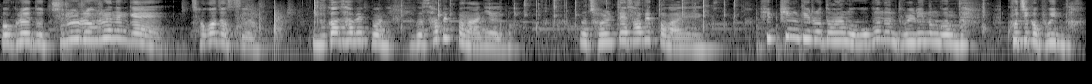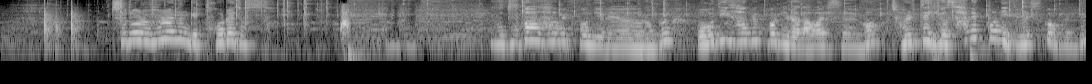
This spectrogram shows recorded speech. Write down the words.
어 그래도 주르르 흐르는 게 적어졌어요. 누가 400번이 이거 400번 아니야 이거. 이거 절대 400번 아니야 이거. 휘핑기로도 한 5분은 돌리는 건데 고지가 보인다. 주르르 흐르는 게 덜해졌어 이거 누가 400번이래요 여러분? 어디 400번이라 나와있어요 이거? 절대 이거 400번이 될 수가 없는데?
